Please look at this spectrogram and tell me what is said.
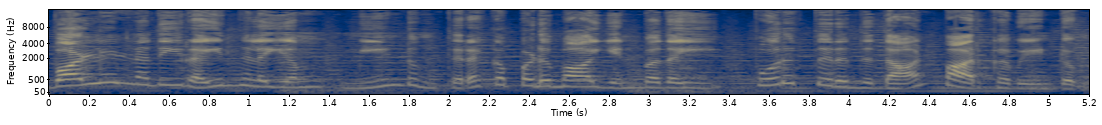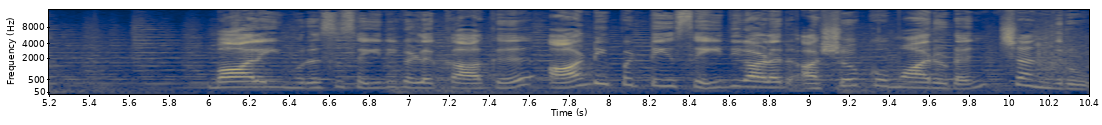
வள்ளல் நதி ரயில் நிலையம் மீண்டும் திறக்கப்படுமா என்பதை பொறுத்திருந்துதான் பார்க்க வேண்டும். மாலை முரசு செய்திகளுக்காக ஆண்டிப்பட்டி செய்தியாளர் அசோக்குமாருடன் சந்துரு.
